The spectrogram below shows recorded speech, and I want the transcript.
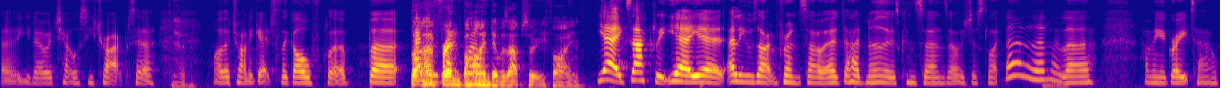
a you know a Chelsea tractor yeah. while they're trying to get to the golf club. But But Ellie her friend behind her was absolutely fine. Yeah, exactly. Yeah, yeah. Ellie was out in front, so I had none of those concerns. I was just like la la la la, having a great time.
